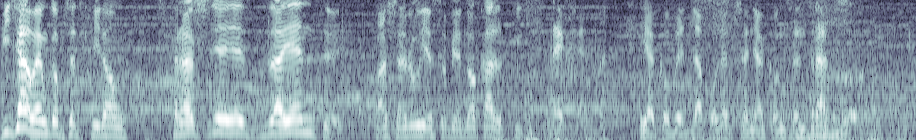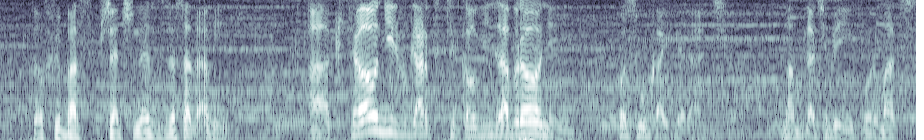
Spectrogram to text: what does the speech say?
Widziałem go przed chwilą. Strasznie jest zajęty. Faszeruje sobie lokal fistechem, jakoby dla polepszenia koncentracji. To chyba sprzeczne z zasadami. A kto Nilfgaardczykowi zabroni? Posłuchaj, Geralcie. Mam dla ciebie informację.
